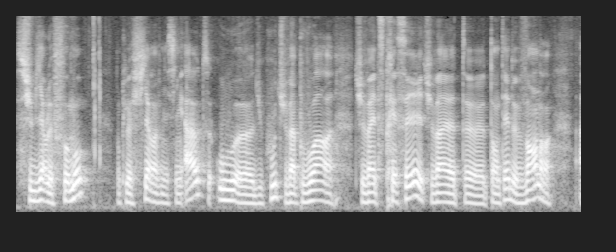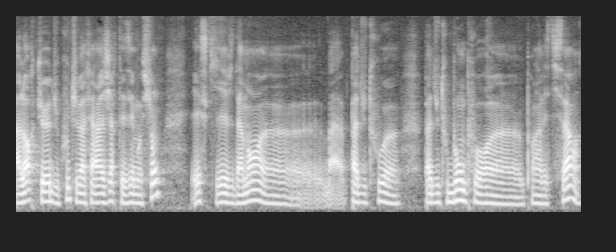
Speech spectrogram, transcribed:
subir le FOMO, donc le fear of missing out, où euh, du coup tu vas pouvoir, tu vas être stressé et tu vas te tenter de vendre alors que du coup tu vas faire agir tes émotions et ce qui est évidemment euh, bah, pas, du tout, euh, bon pour l'investisseur.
